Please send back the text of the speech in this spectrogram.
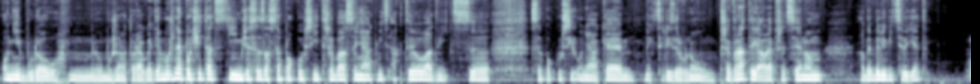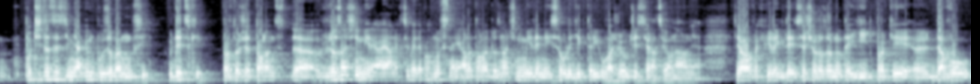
oni budou, no, můžou na to reagovat. Je možné počítat s tím, že se zase pokusí třeba se nějak víc aktivovat, víc eh, se pokusí o nějaké, nechci říct rovnou převraty, ale přeci jenom, aby byli víc vidět? Počítat se s tím nějakým způsobem musí. Vždycky. Protože tohle eh, do značné míry, a já nechci být jako hnusný, ale tohle do značné míry nejsou lidi, kteří uvažují čistě racionálně. Jo, ve chvíli, kdy jsi rozhodnutý jít proti eh, davu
